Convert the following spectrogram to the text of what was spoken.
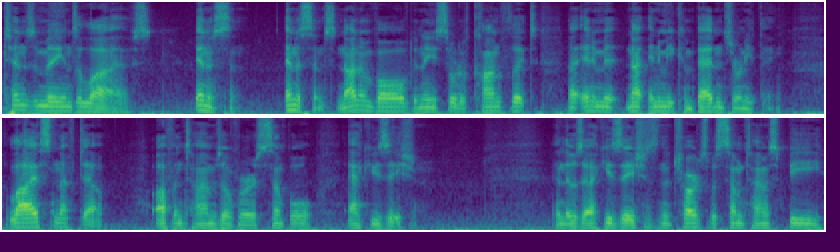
tens of millions of lives, innocent, innocents not involved in any sort of conflict, not enemy, not enemy combatants or anything, lives snuffed out oftentimes over a simple accusation. And those accusations and the charges would sometimes be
